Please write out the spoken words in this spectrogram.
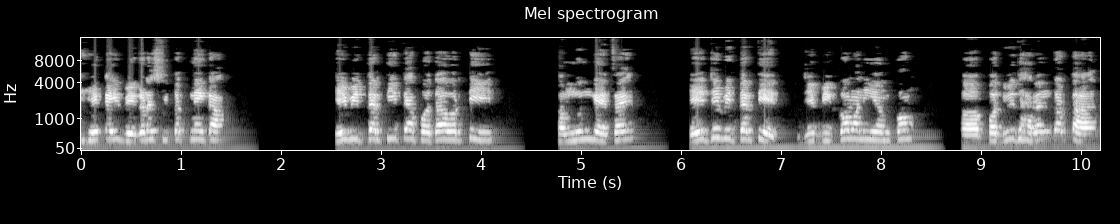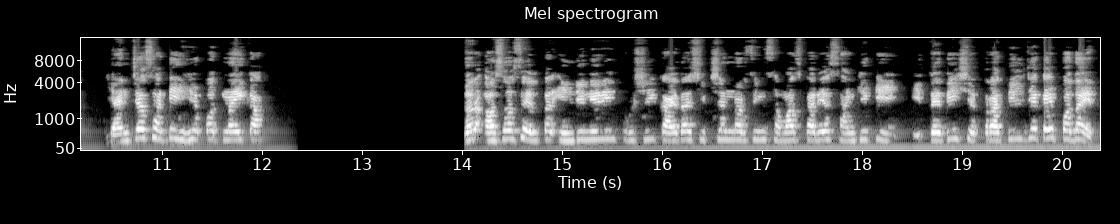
हे काही वेगळं शिकत नाही का? हे विद्यार्थी त्या पदावरती समजून घ्यायचं आहे हे जे विद्यार्थी आहेत जे बीकॉम आणि एम कॉम पदवी धारण करतात यांच्यासाठी हे पद नाही का? जर असं असेल तर इंजिनिअरिंग कृषी कायदा शिक्षण नर्सिंग समाजकार्य सांख्यिकी इत्यादी क्षेत्रातील जे काही पद आहेत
